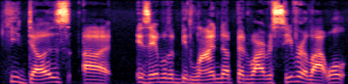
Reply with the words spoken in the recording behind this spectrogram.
he does uh, is able to be lined up at wide receiver a lot. Well,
